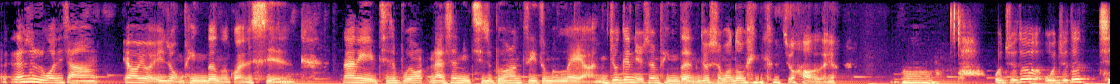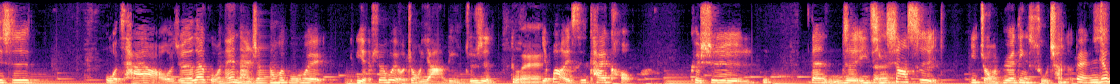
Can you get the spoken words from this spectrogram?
对，但是如果你想要有一种平等的关系，那你其实不用男生，你其实不用让自己这么累啊，你就跟女生平等，你就什么都平等就好了呀。嗯，我觉得，我觉得其实，我猜啊，我觉得在国内男生会不会也是会有这种压力，就是对，也不好意思开口，可是，但这已经像是一种约定俗成的。对，你就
